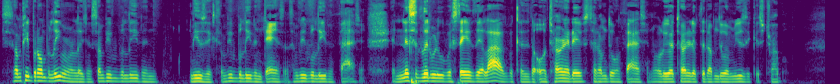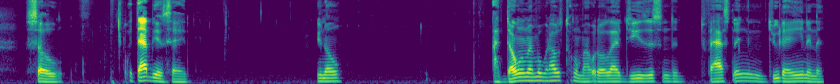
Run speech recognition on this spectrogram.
Some people don't believe in religion. Some people believe in music. Some people believe in dancing. Some people believe in fashion. And this is literally what saves their lives because the alternatives to them doing fashion or the alternative to them doing music is trouble. So, with that being said, you know, I don't remember what I was talking about with all that Jesus and the fasting and Judean and the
